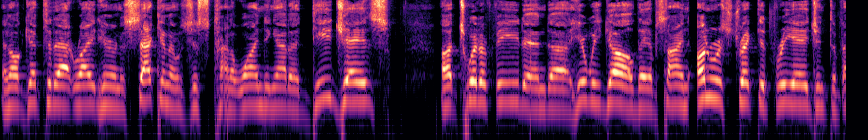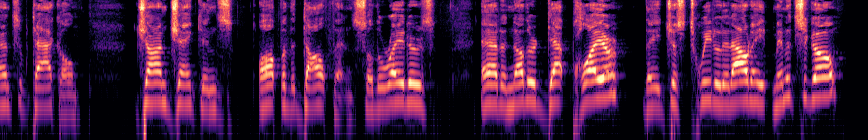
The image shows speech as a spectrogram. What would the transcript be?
And I'll get to that right here in a second. I was just kind of winding out a DJ's uh, Twitter feed, and uh, here we go. They have signed unrestricted free agent defensive tackle John Jenkins off of the Dolphins. So the Raiders add another depth player. They just tweeted it out eight minutes ago.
